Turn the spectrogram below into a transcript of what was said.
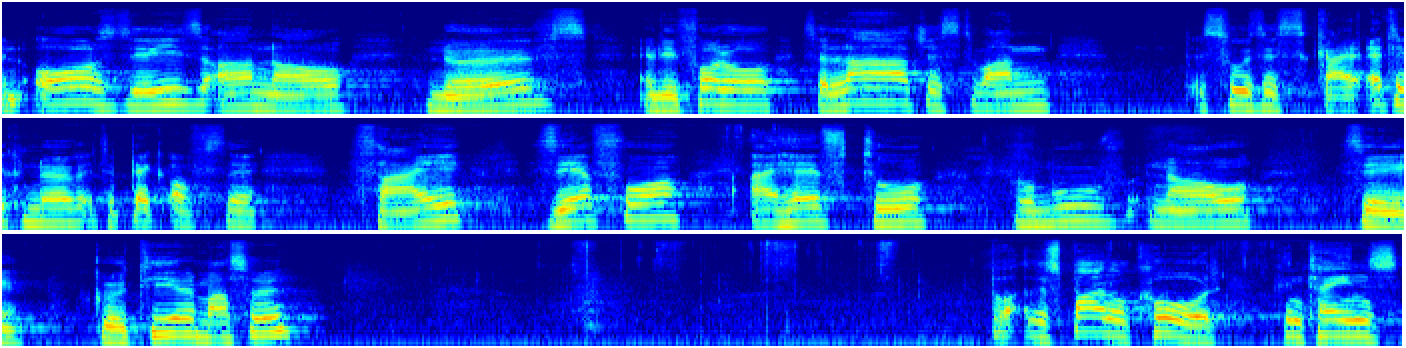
and all these are now nerves, and we follow the largest one through the sciatic nerve at the back of the thigh. Therefore, I have to remove now the gluteal muscle. But the spinal cord contains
